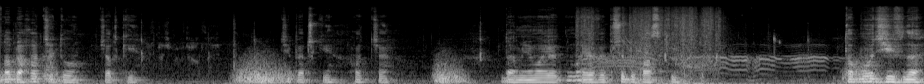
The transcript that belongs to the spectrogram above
Dobra, chodźcie tu, ciotki. Cipeczki, chodźcie. Do mnie moje, moje wyprzydupaski. To było dziwne.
